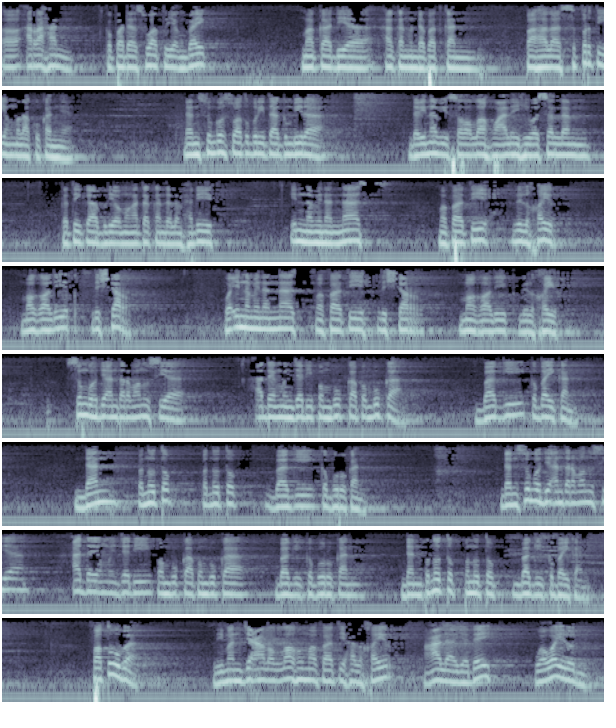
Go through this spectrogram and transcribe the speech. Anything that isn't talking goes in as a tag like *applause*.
uh, arahan kepada suatu yang baik maka dia akan mendapatkan pahala seperti yang melakukannya. Dan sungguh suatu berita gembira dari Nabi sallallahu alaihi wasallam ketika beliau mengatakan dalam hadis inna minan nas mafatih lil khair maghaliq lisyarr wa inna minan nas mafatih lisyarr maghaliq lil khair. Sungguh di antara manusia ada yang menjadi pembuka-pembuka bagi kebaikan dan penutup-penutup bagi keburukan. Dan sungguh di antara manusia ada yang menjadi pembuka-pembuka bagi keburukan dan penutup-penutup bagi kebaikan. Fatuba liman ja'alallahu mafatihal khair ala yadayhi wa wailun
